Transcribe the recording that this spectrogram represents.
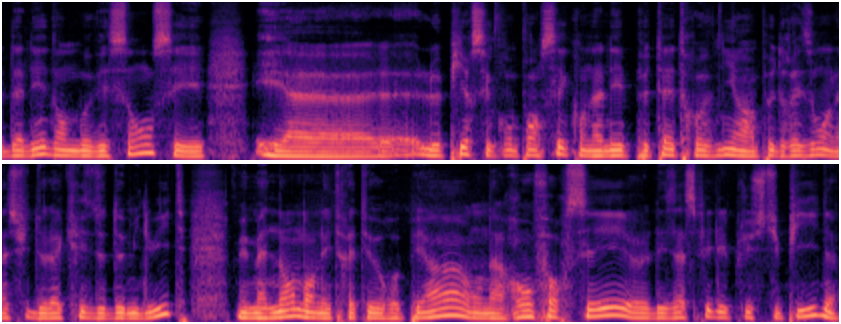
d'aller dans le mauvais sens et, euh, le pire c'est qu'on pensait qu'on allait peut-être revenir à un peu de raison à la suite de la crise de 2008, mais maintenant dans les traités européens on a renforcé les aspects les plus stupides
